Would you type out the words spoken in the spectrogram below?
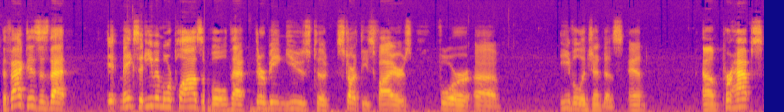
the fact is is that it makes it even more plausible that they're being used to start these fires for uh, evil agendas and um, perhaps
